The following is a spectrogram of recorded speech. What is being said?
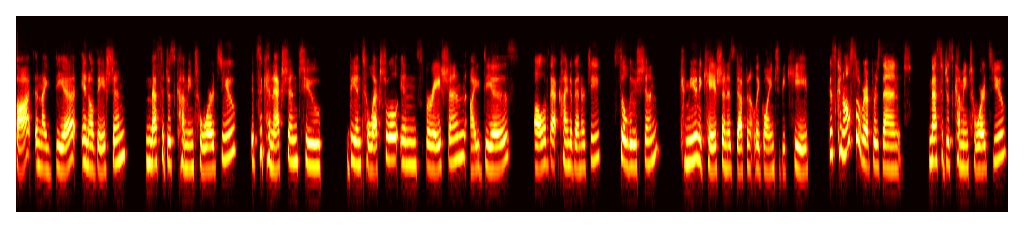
thought and idea, innovation, messages coming towards you. It's a connection to the intellectual inspiration, ideas, all of that kind of energy. Solution, communication is definitely going to be key. This can also represent messages coming towards you,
